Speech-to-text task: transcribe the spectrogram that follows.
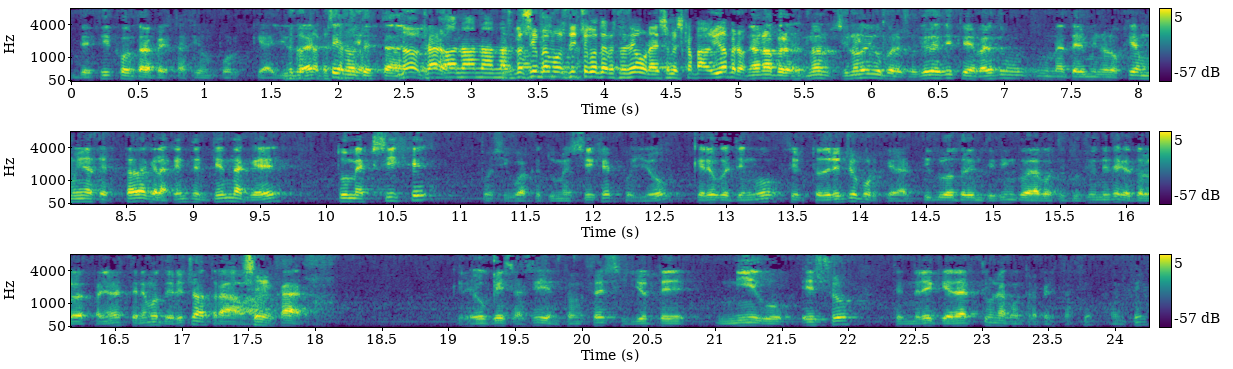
decir contraprestación, porque ayudarte no te está No, claro. No, no, no, no, Nosotros no, siempre no, hemos no. dicho contraprestación, una vez se me escapa la ayuda, pero No, no, pero no, si no lo digo por eso, quiero decir que me parece un- una terminología muy aceptada que la gente entienda que es tú me exiges, pues igual que tú me exiges, pues yo creo que tengo cierto derecho porque el artículo 35 de la Constitución dice que todos los españoles tenemos derecho a trabajar. Creo que es así, entonces si yo te niego eso, tendré que darte una contraprestación. En fin.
